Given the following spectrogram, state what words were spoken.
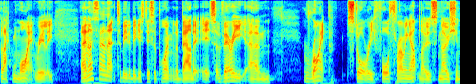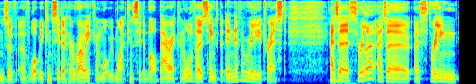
black and white, really. And I found that to be the biggest disappointment about it. It's a very um, ripe story for throwing up those notions of, of what we consider heroic and what we might consider barbaric and all of those things, but they're never really addressed. As a thriller, as a, a thrilling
